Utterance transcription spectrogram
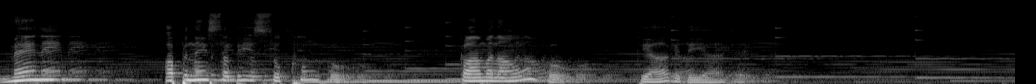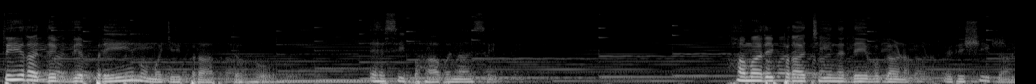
मैंने अपने सभी सुखों को, कामनाओं को त्याग दिया है। तेरा दिव्य प्रेम मुझे प्राप्त हो, ऐसी भावना से। हमारे प्राचीन देवगण, ऋषिगण,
